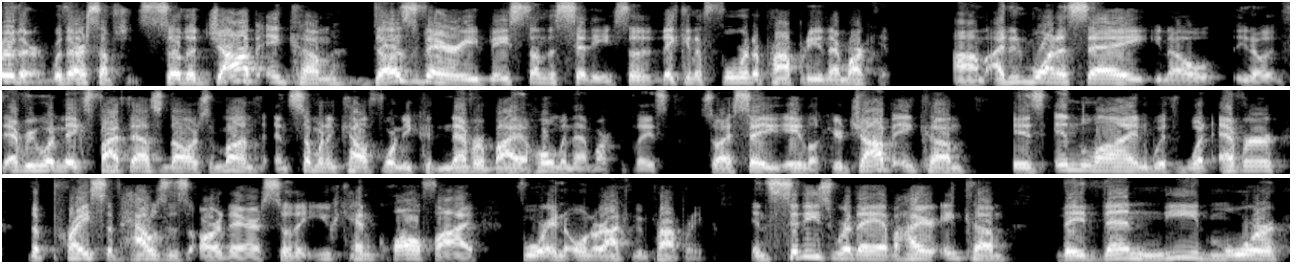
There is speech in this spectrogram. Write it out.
Further, with our assumptions. So the job income does vary based on the city so that they can afford a property in their market. Um, I didn't want to say, you know, you know, if everyone makes five thousand dollars a month and someone in California could never buy a home in that marketplace. So I say, hey, look, your job income is in line with whatever the price of houses are there, so that you can qualify for an owner occupant property. In cities where they have a higher income, they then need more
